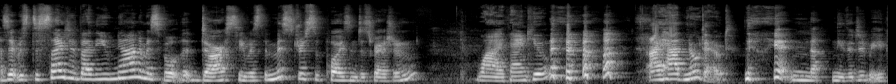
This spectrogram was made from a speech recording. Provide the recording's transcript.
as it was decided by the unanimous vote that Darcey was the mistress of poison discretion. Why, thank you. I had no doubt. No, neither did we.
